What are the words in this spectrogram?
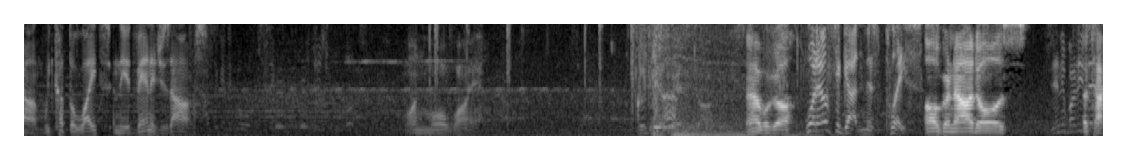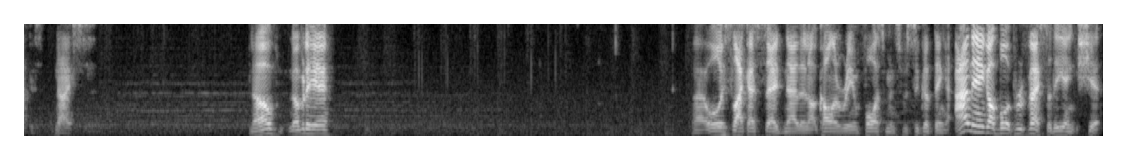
Dom, we cut the lights and the advantage is ours. One more wire. There we go. What else you got in this place? All Granados Is there? attackers. Nice. No, nobody here. Alright, well, it's like I said, now they're not calling reinforcements, which is a good thing. And they ain't got bulletproof vests, so they ain't shit.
